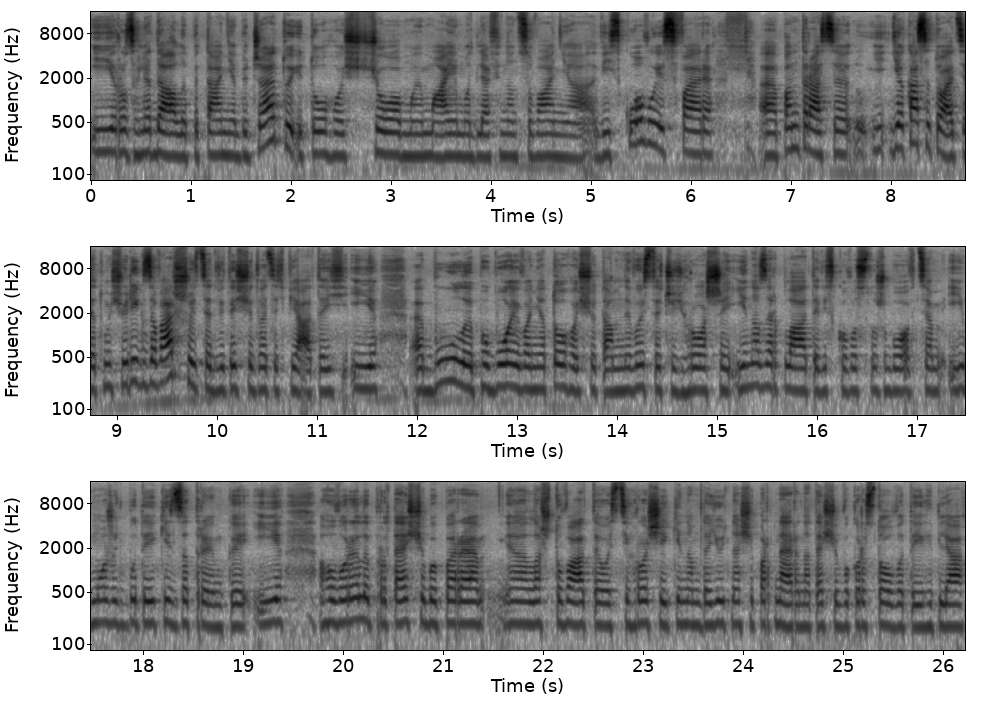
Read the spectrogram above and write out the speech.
і розглядали питання бюджету і того, що ми маємо для фінансування військової сфери. Е, пан Тарасе, ну, яка ситуація? Тому що рік завершується 2025, і е, були побоювання того, що там не вистачить грошей і на зарплати військовослужбовцям, і можуть бути якісь затримки. І говорили про те, щоб перелаштувати ось ці гроші, які нам дають наші партнери, на те, щоб використовувати їх для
